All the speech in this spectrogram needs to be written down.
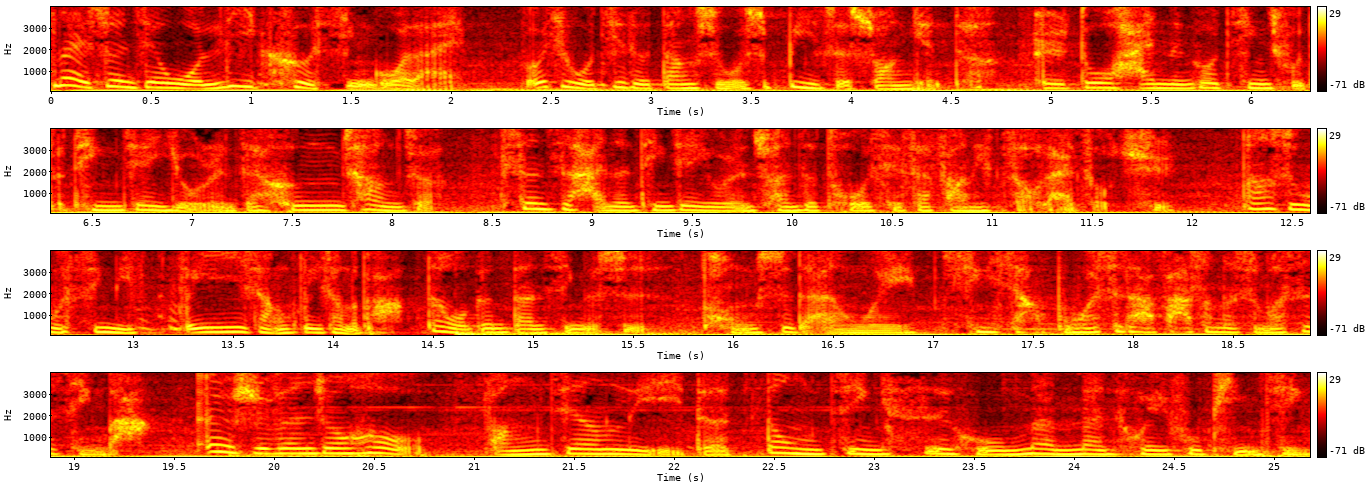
那一瞬间，我立刻醒过来，而且我记得当时我是闭着双眼的，耳朵还能够清楚的听见有人在哼唱着，甚至还能听见有人穿着拖鞋在房里走来走去。当时我心里非常非常的怕，但我更担心的是同事的安危，心想不会是他发生了什么事情吧。二十分钟后，房间里的动静似乎慢慢恢复平静，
